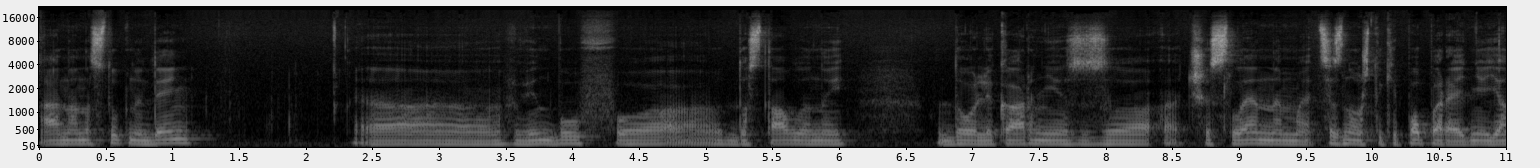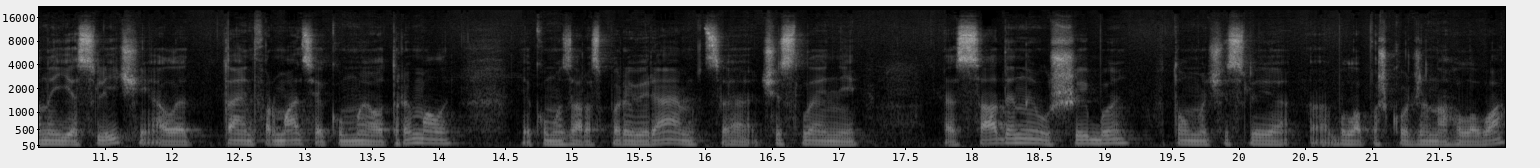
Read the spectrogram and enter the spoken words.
А на наступний день е, він був е, доставлений до лікарні з численними. Це знову ж таки попередньо. Я не є слідчий, але та інформація, яку ми отримали, яку ми зараз перевіряємо, це численні е, ссадини, ушиби, в тому числі е, була пошкоджена голова.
